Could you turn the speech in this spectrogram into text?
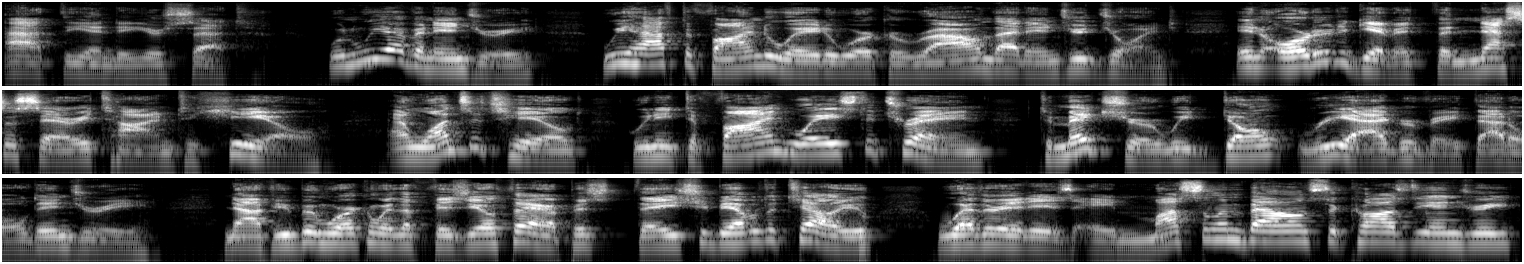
at the end of your set. When we have an injury, we have to find a way to work around that injured joint in order to give it the necessary time to heal. And once it's healed, we need to find ways to train to make sure we don't re aggravate that old injury. Now, if you've been working with a physiotherapist, they should be able to tell you whether it is a muscle imbalance that caused the injury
